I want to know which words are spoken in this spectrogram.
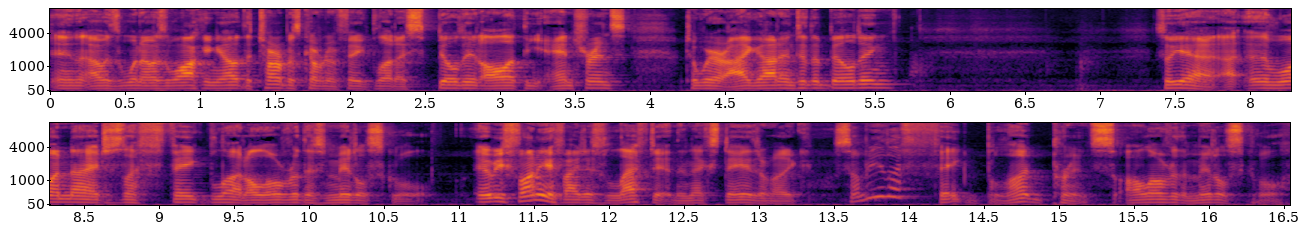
And I was when I was walking out, the tarp was covered in fake blood. I spilled it all at the entrance to where I got into the building. So yeah, I, uh, one night I just left fake blood all over this middle school. It would be funny if I just left it and the next day they're like, somebody left fake blood prints all over the middle school.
